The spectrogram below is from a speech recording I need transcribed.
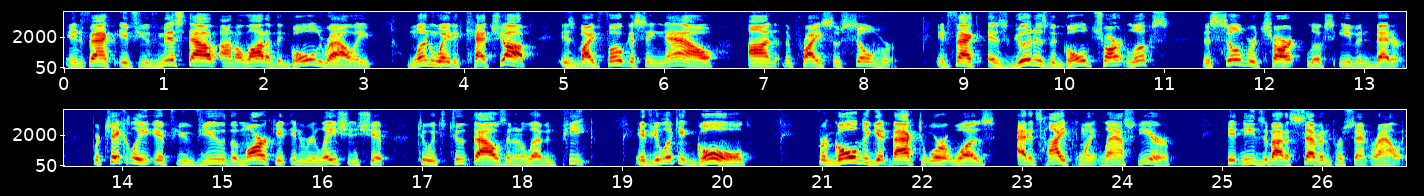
In fact, if you've missed out on a lot of the gold rally, one way to catch up is by focusing now on the price of silver. In fact, as good as the gold chart looks, the silver chart looks even better, particularly if you view the market in relationship to its 2011 peak. If you look at gold, for gold to get back to where it was at its high point last year, it needs about a 7% rally.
